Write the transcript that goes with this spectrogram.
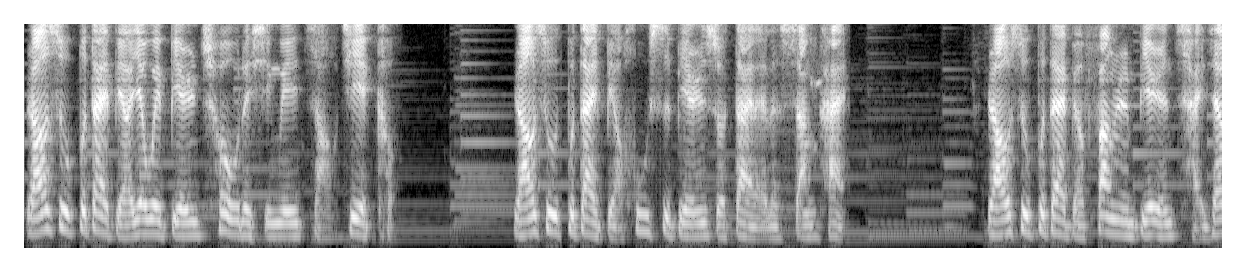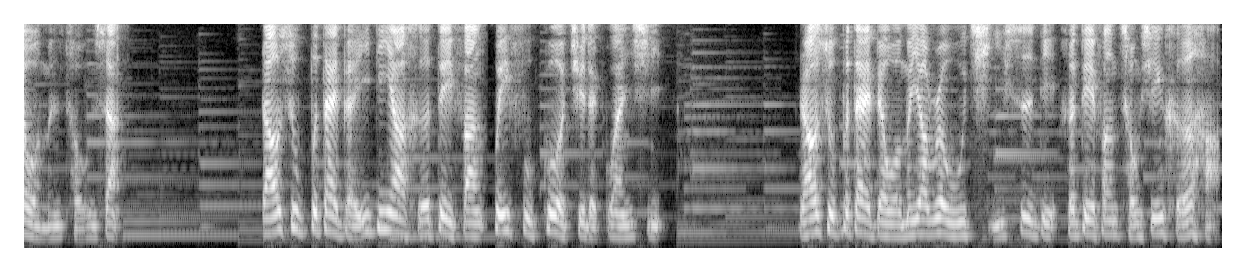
饶恕不代表要为别人错误的行为找借口，饶恕不代表忽视别人所带来的伤害，饶恕不代表放任别人踩在我们头上。饶恕不代表一定要和对方恢复过去的关系，饶恕不代表我们要若无其事地和对方重新和好，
